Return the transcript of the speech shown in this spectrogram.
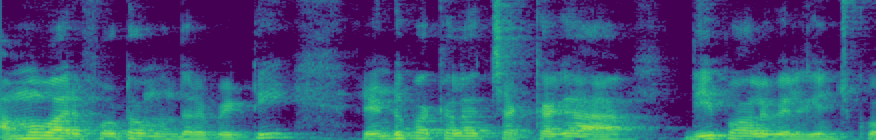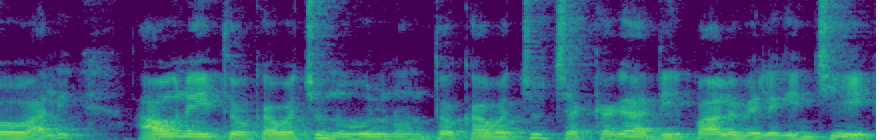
అమ్మవారి ఫోటో ముందర పెట్టి రెండు పక్కల చక్కగా దీపాలు వెలిగించుకోవాలి. ఆవు నెయ్యితో కావచ్చు నువ్వుల నూనెతో కావచ్చు చక్కగా దీపాలు వెలిగించి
